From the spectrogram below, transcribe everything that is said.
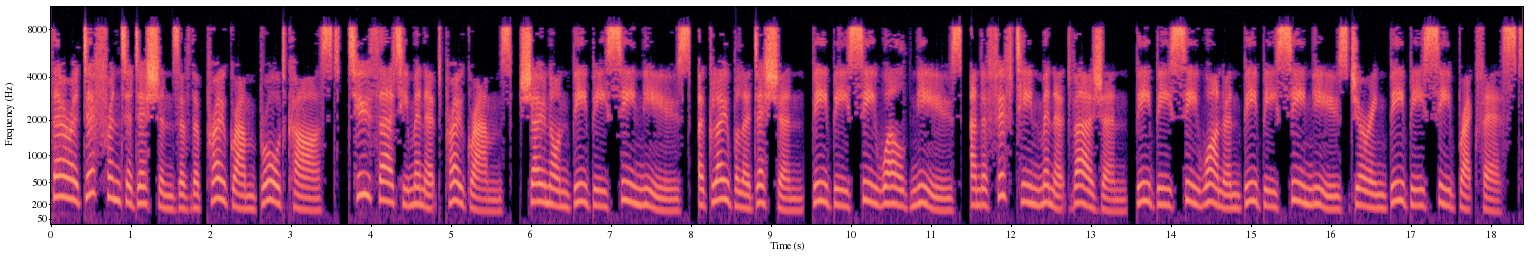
There are different editions of the programme broadcast, two 30-minute programmes, shown on BBC News, a global edition, BBC World News, and a 15-minute version, BBC One and BBC News during BBC Breakfast.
